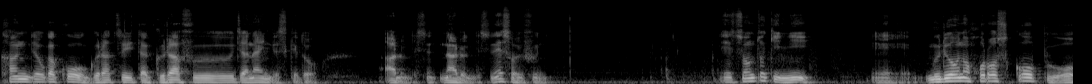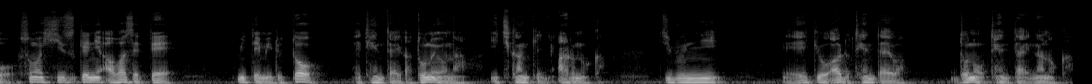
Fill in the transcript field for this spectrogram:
感情がこうぐらついたグラフじゃないんですけどあるんですねなるんですねそういうふうに。えその時に、えー、無料のホロスコープをその日付に合わせて見てみると、え天体がどのような位置関係にあるのか。自分に影響ある天体はどの天体なのか。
